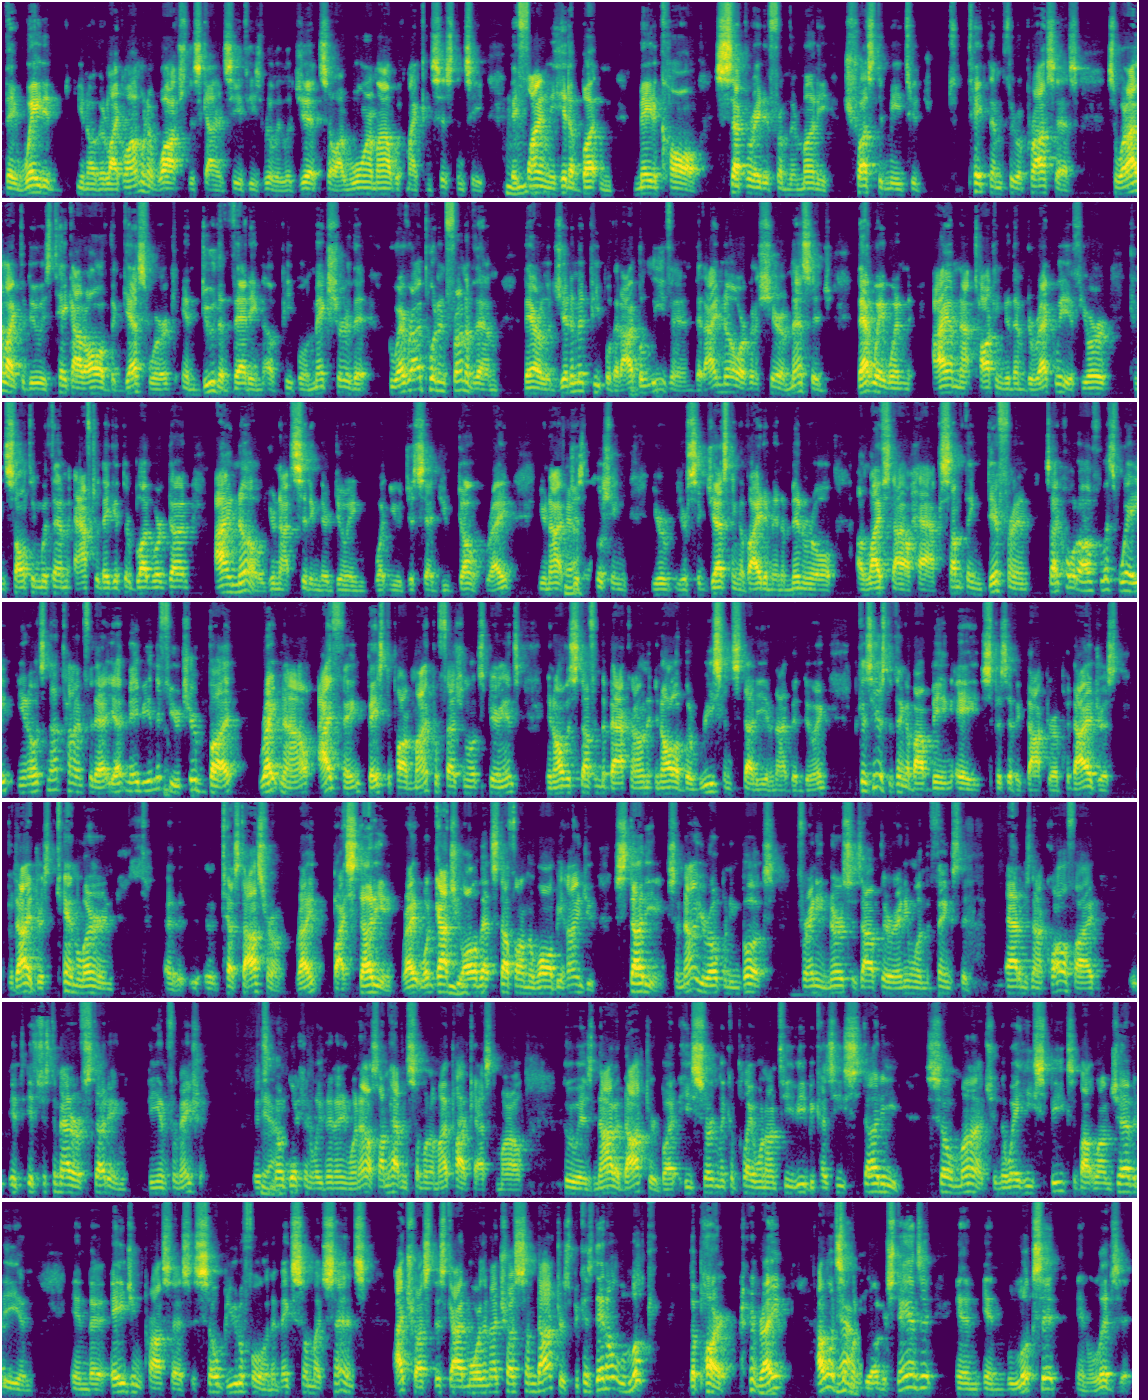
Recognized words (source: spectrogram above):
They waited, you know, they're like, well, I'm going to watch this guy and see if he's really legit. So I wore him out with my consistency. Mm-hmm. They finally hit a button, made a call, separated from their money, trusted me to, to take them through a process So what I like to do is take out all of the guesswork and do the vetting of people and make sure that whoever I put in front of them, they are legitimate people that I believe in, that I know are going to share a message. That way, when I am not talking to them directly. If you're consulting with them after they get their blood work done, I know you're not sitting there doing what you just said you don't, right? You're not yeah. just pushing, you're you're suggesting a vitamin, a mineral, a lifestyle hack, something different. It's like, hold off, let's wait. You know, it's not time for that yet, maybe in the future, but right now, I think based upon my professional experience and all the stuff in the background and all of the recent study that I've been doing. Because here's the thing about being a specific doctor, a podiatrist. A podiatrist can learn uh, uh, testosterone, right? By studying, right? What got you mm-hmm. all of that stuff on the wall behind you? Studying. So now you're opening books for any nurses out there, or anyone that thinks that Adam's not qualified. It, it's just a matter of studying the information. It's yeah. no differently than anyone else. I'm having someone on my podcast tomorrow who is not a doctor, but he certainly could play one on TV because he studied so much and the way he speaks about longevity and in the aging process is so beautiful and it makes so much sense. I trust this guy more than I trust some doctors because they don't look the part, right? I want yeah. someone who understands it and, and looks it and lives it.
